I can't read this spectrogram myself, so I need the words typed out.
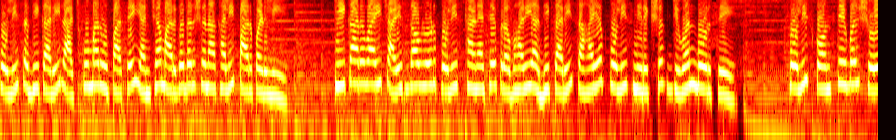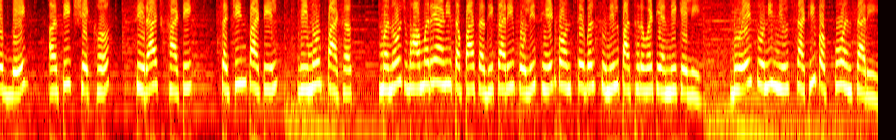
पोलीस अधिकारी राजकुमार उपासे यांच्या मार्गदर्शनाखाली पार पडली. ही कारवाई चाळीसगाव रोड पोलीस ठाण्याचे प्रभारी अधिकारी सहाय्यक पोलीस निरीक्षक जीवन बोरसे. पोलीस कॉन्स्टेबल शोएब बेग अतिक शेख सिराज खाटिक सचिन पाटील विनोद पाठक मनोज भामरे आणि तपास अधिकारी police head constable Sunil Pathrawat यांनी केली. धुळे सोनी न्यूजसाठी पप्पू अन्सारी.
